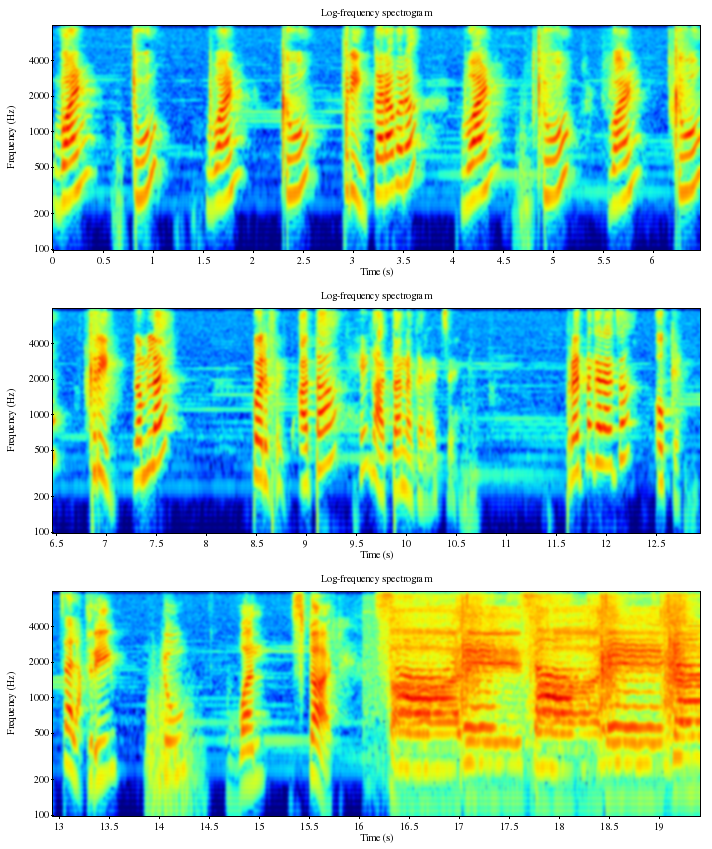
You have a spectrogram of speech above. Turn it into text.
One two one two three. करा बरं. One two one two three. जमलंय? परफेक्ट आता हे गाताना करायचंय. प्रयत्न करायचा? ओके चला. थ्री टू वन स्टार्ट सारे सारे ग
